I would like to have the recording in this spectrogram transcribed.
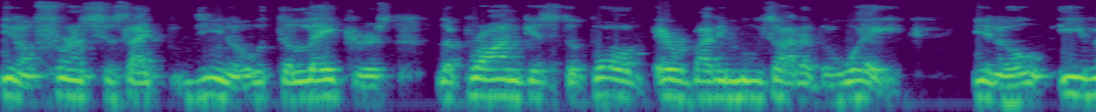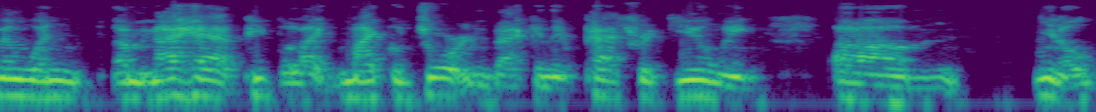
You know, for instance, like you know, with the Lakers, LeBron gets the ball, everybody moves out of the way. You know, even when I mean, I had people like Michael Jordan back in there, Patrick Ewing, um, you know,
